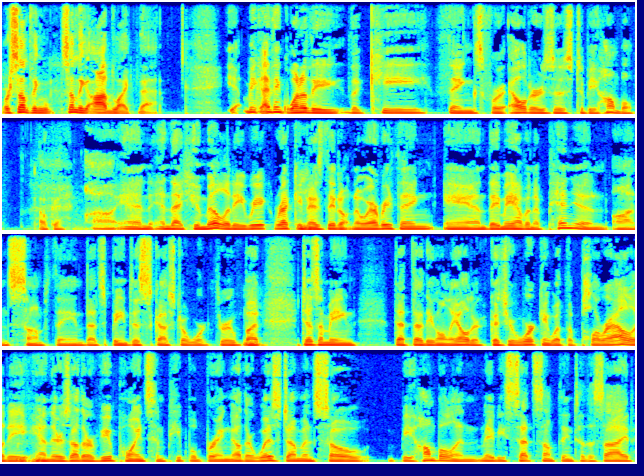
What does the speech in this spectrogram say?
or something something odd like that. Yeah, I mean, I think one of the, the key things for elders is to be humble. Okay. Uh, and and that humility, re- recognize they don't know everything, and they may have an opinion on something that's being discussed or worked through, but it doesn't mean that they're the only elder because you're working with the plurality, mm-hmm. and there's other viewpoints, and people bring other wisdom, and so be humble and maybe set something to the side,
